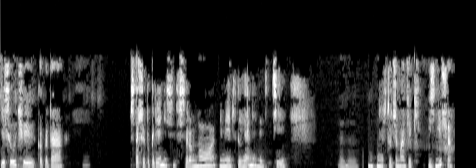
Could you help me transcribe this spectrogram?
есть случаи, когда старшее поколение все равно имеет влияние на детей. Mm-hmm. Например, тот же мальчик из Ниша.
